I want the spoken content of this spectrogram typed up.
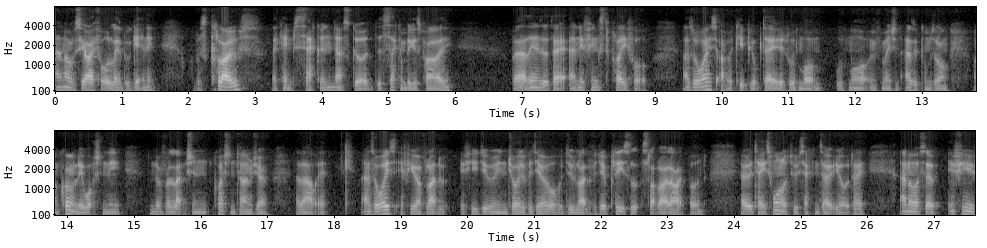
and obviously, I thought Labour were getting in. It was close. They came second. That's good. The second biggest party. But at the end of the day, anything's to play for. As always, I will keep you updated with more with more information as it comes along. I'm currently watching the another election question time show about it. As always, if you have liked, the, if you do enjoy the video or do like the video, please slap that like button. It only takes one or two seconds out of your day. And also, if you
